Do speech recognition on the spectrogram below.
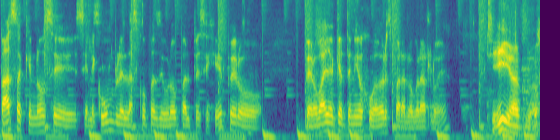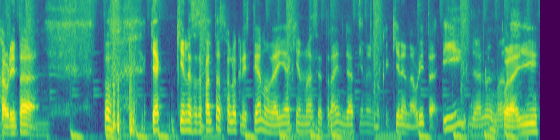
Pasa que no se, se le cumplen las copas de Europa al PSG, pero pero vaya que ha tenido jugadores para lograrlo, ¿eh? Sí, ahorita. ya quien les hace falta es solo Cristiano, de ahí a quien más se traen ya tienen lo que quieren ahorita. Y ya no hay más. por ahí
